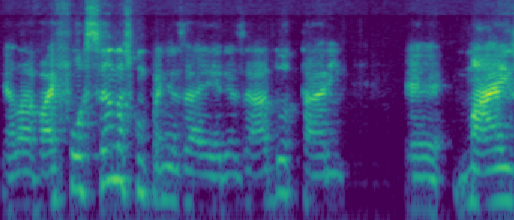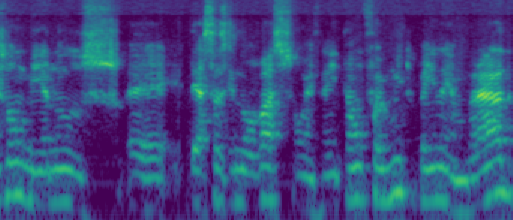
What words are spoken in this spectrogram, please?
ela vai forçando as companhias aéreas a adotarem é, mais ou menos é, dessas inovações. Né? Então, foi muito bem lembrado.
